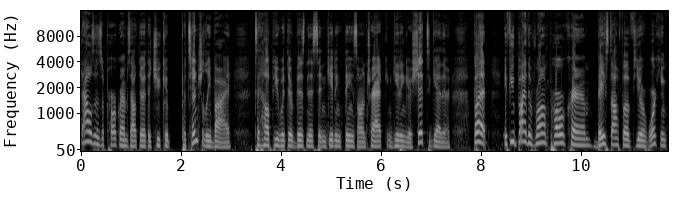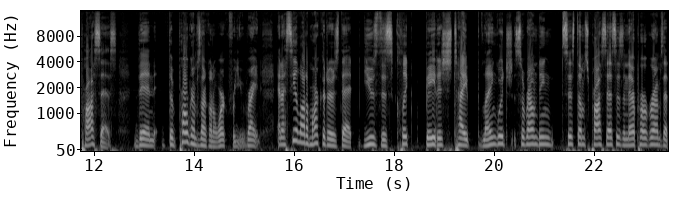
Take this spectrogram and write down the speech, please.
thousands of programs out there that you could potentially buy to help you with your business and getting things on track and getting your shit together. But if you buy the wrong program based off of your working process, then the program's not going to work for you, right? And I see a lot of marketers that use this click baitish type language surrounding systems processes and their programs that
